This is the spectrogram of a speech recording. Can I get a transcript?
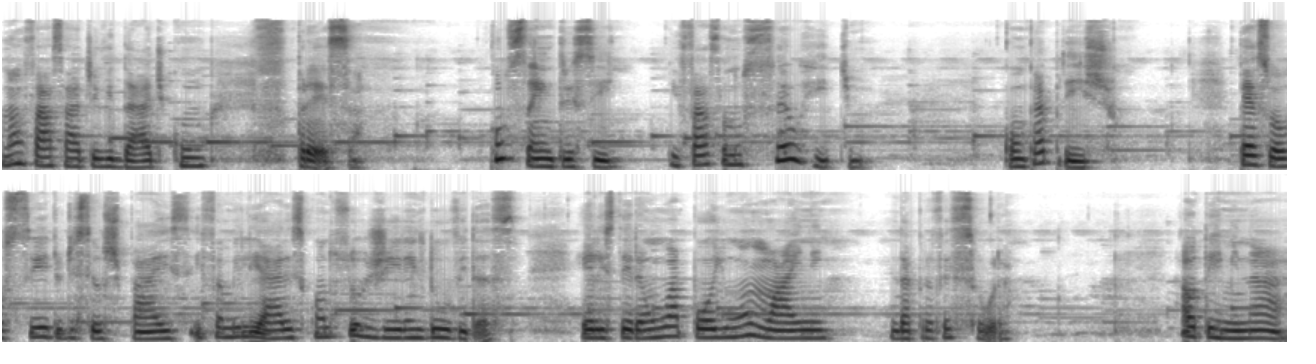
Não faça a atividade com pressa. Concentre-se e faça no seu ritmo, com capricho. Peça o auxílio de seus pais e familiares quando surgirem dúvidas. Eles terão o apoio online da professora. Ao terminar,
